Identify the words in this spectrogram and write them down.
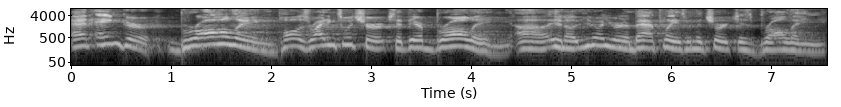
and anger, brawling. Paul is writing to a church that they're brawling. Uh, you know, you know you're in a bad place when the church is brawling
